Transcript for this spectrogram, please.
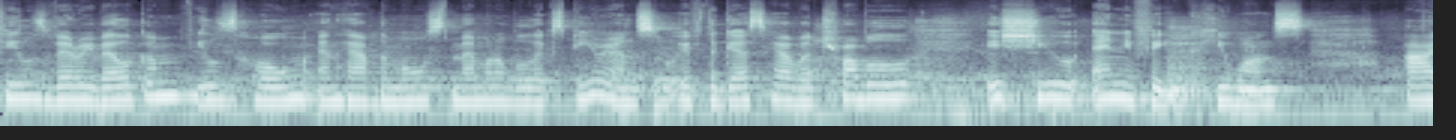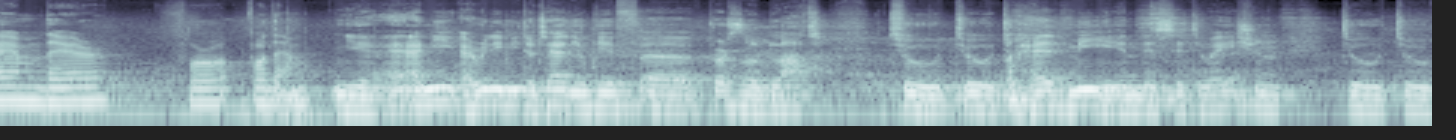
feels very welcome, feels home, and have the most memorable experience. So if the guests have a trouble, issue, anything he wants, I am there for for them. Yeah, I need. I really need to tell you, give uh, personal blood to to to help me in this situation to to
